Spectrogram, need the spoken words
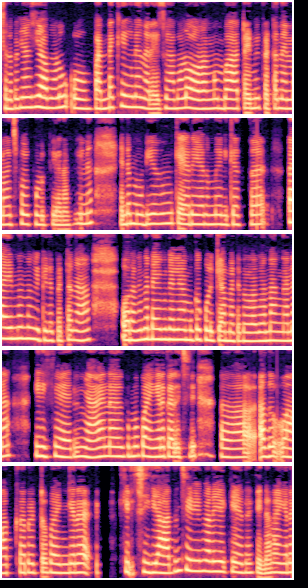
ചിലപ്പോൾ ഞാൻ ചെയ്യാമോൾ പണ്ടൊക്കെ എങ്ങനെയാണെന്നറിയാം ചെയ്യാമോൾ ഉറങ്ങുമ്പോൾ ആ ടൈമിൽ പെട്ടെന്ന് എണ്ണ വെച്ച് പോയി കുളിക്കുകയാണ് അപ്പം പിന്നെ എന്റെ മുടിയൊന്നും കെയർ ചെയ്യാനൊന്നും എനിക്കത്ര ടൈമൊന്നും കിട്ടിയില്ല. പെട്ടെന്ന് ആ ഉറങ്ങുന്ന ടൈമിലല്ലേ നമുക്ക് കുളിക്കാൻ പറ്റത്തുള്ളൂ. അതുകൊണ്ട് അങ്ങനെ ഇരിക്കുകയായിരുന്നു ഞാൻ എണ്ണ വെക്കുമ്പോൾ ഭയങ്കര കരച്ചിൽ അത് വാക്കറിട്ട് ഭയങ്കര ചിരി ആദ്യം ചിരിയും കളിയൊക്കെ ആയിരുന്നു. പിന്നെ ഭയങ്കര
